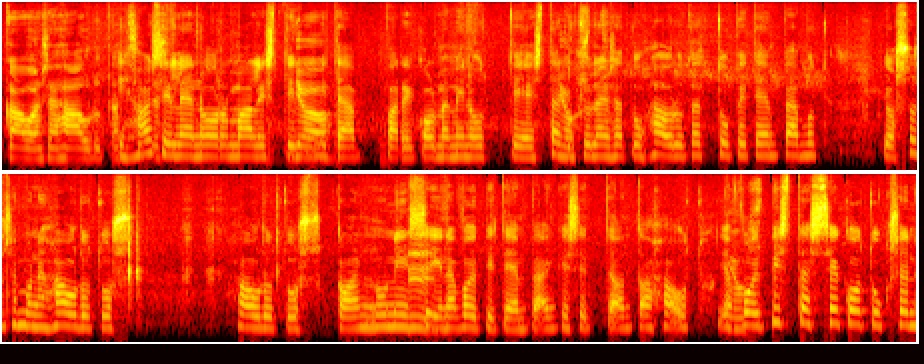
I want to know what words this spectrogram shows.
kauan se haudutat? Ihan sitä? silleen normaalisti, Joo. mitä pari-kolme minuuttia. Ei sitä Just. nyt yleensä tule haudutettua pitempään, mutta jos on semmoinen haudutus, haudutuskannu, niin mm. siinä voi pitempäänkin sitten antaa hautua. Ja Just. voi pistää sekoituksen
